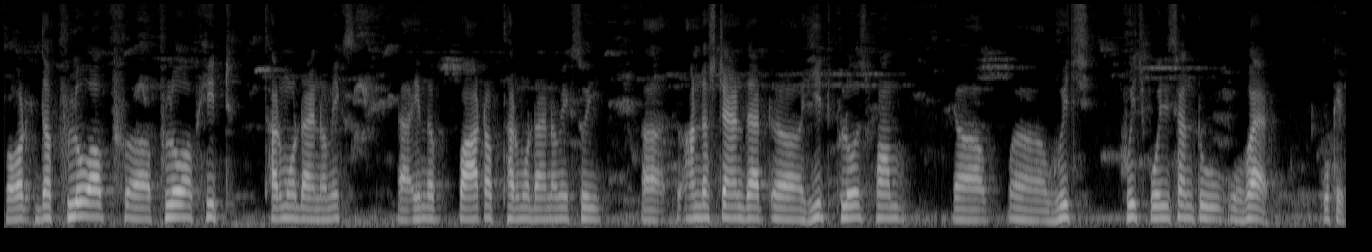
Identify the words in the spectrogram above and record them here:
Or the flow of uh, flow of heat thermodynamics in the part of thermodynamics we uh, understand that uh, heat flows from uh, uh, which which position to where. Okay.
